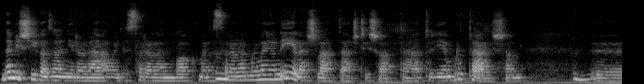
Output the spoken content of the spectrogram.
nem is igaz annyira rá, hogy a szerelem vak, mert a mm. szerelem meg nagyon éles látást is ad, tehát hogy ilyen brutálisan mm. ö,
